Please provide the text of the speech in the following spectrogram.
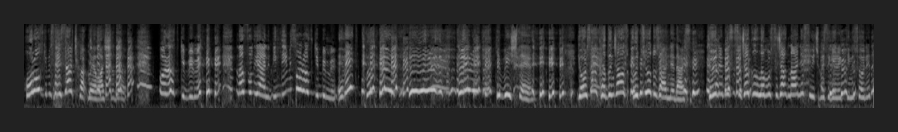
horoz gibi sesler çıkartmaya başladı. horoz gibi mi? Nasıl yani bildiğimiz horoz gibi mi? Evet. gibi işte. Görsen kadıncağız ötüyordu zannedersin. Köyün ebesi sıcak ıhlamur sıcak nane suyu içmesi gerektiğini söyledi.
